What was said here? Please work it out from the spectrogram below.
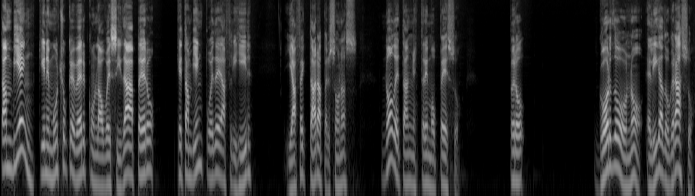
también tiene mucho que ver con la obesidad, pero que también puede afligir y afectar a personas no de tan extremo peso, pero gordo o no, el hígado graso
